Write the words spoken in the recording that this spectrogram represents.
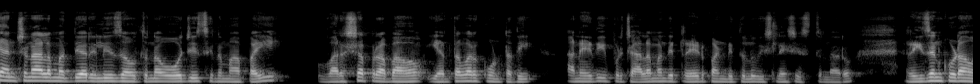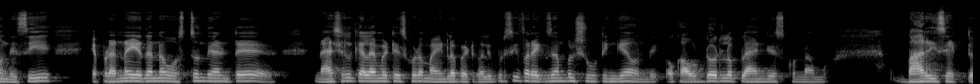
అంచనాల మధ్య రిలీజ్ అవుతున్న 'ఓజీ' సినిమాపై వర్ష ప్రభావం ఎంతవరకు ఉంటుంది అనేది ఇప్పుడు చాలామంది ట్రేడ్ పండితులు విశ్లేషిస్తున్నారు. రీజన్ కూడా ఉంది. సీ ఎప్పుడన్నా ఏదన్నా వస్తుంది అంటే నేచురల్ కెలామిటీస్ కూడా మైండ్‌లో పెట్టుకోవాలి. ఇప్పుడు సీ ఫర్ ఎగ్జాంపుల్ షూటింగే ఉంది. ఒక అవుట్డోర్లో ప్లాన్ చేసుకున్నాము. భారీ సెట్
